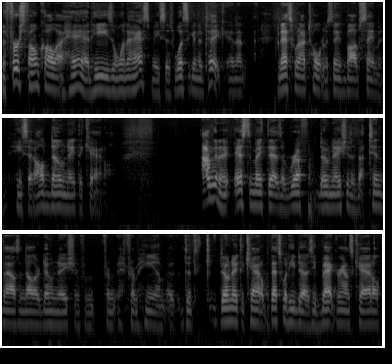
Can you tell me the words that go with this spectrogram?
The first phone call I had, he's the one that asked me. He says, "What's it going to take?" And, I, and that's when I told him. His name's Bob Salmon. He said, "I'll donate the cattle." I'm going to estimate that as a rough donation. It's about ten thousand dollar donation from from from him uh, to donate the cattle. But that's what he does. He backgrounds cattle,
